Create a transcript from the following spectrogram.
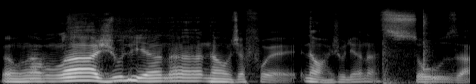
Vamos lá, vamos lá. Juliana. Não, já foi. Não, Juliana Souza.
